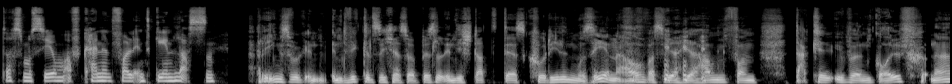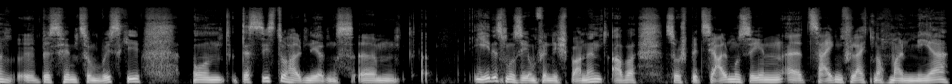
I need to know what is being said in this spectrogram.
das Museum auf keinen Fall entgehen lassen? Regensburg entwickelt sich ja so ein bisschen in die Stadt der skurrilen Museen auch, was wir hier haben, vom Dackel über den Golf ne, bis hin zum Whisky. Und das siehst du halt nirgends. Ähm, jedes Museum finde ich spannend, aber so Spezialmuseen äh, zeigen vielleicht noch mal mehr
